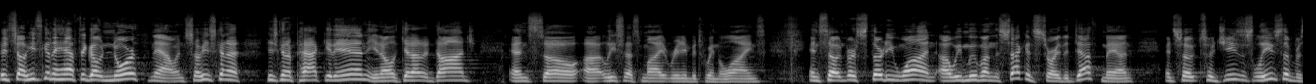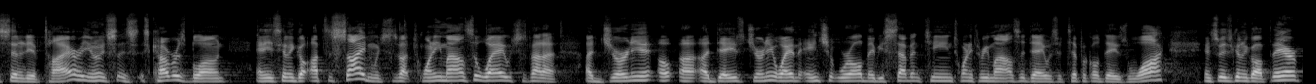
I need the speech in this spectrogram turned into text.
And so he's going to have to go north now. And so he's going to, he's going to pack it in, you know, get out of Dodge. And so, uh, at least that's my reading between the lines. And so in verse 31, uh, we move on the second story, the deaf man. And so, so Jesus leaves the vicinity of Tyre. You know, his, his cover is blown and he's going to go up to Sidon, which is about 20 miles away, which is about a, a journey, a, a, day's journey away in the ancient world. Maybe 17, 23 miles a day was a typical day's walk. And so he's going to go up there.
